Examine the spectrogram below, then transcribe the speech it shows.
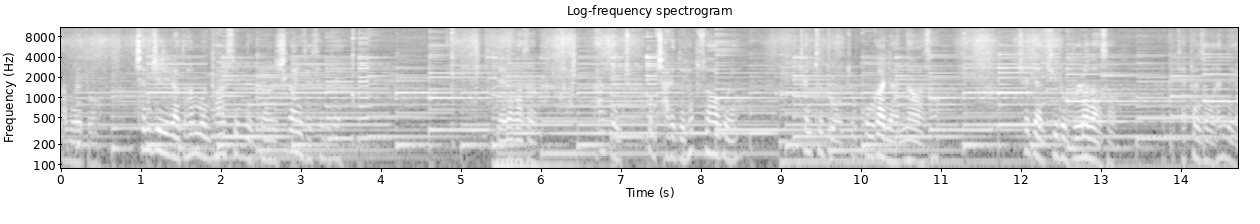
아무래도 챔질이라도 한 번 더 할 수 있는 그런 시간이 될 텐데 내려가서 하긴 조금 자리도 협소하고요. 텐트도 좀 공간이 안 나와서 최대한 뒤로 물러나서 대편성을 했네요.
